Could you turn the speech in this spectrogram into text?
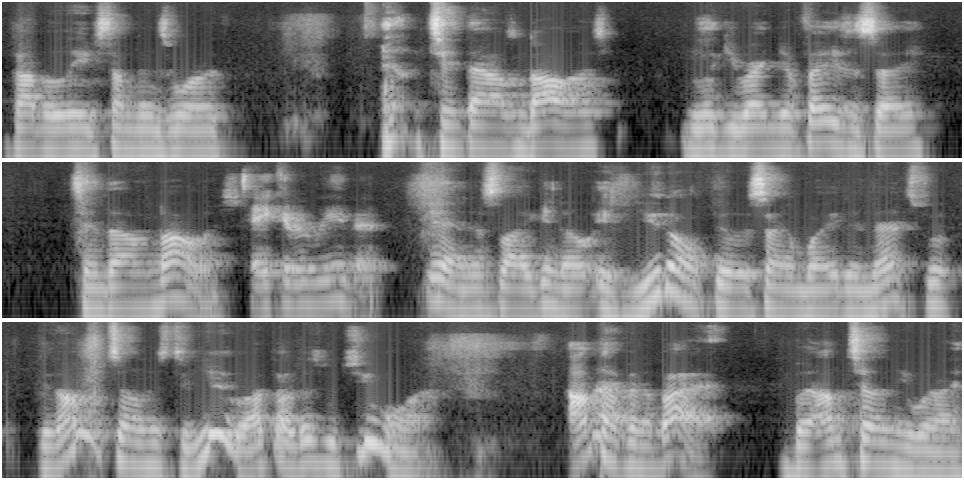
if I believe something's worth ten thousand dollars, look you right in your face and say ten thousand dollars. Take it or leave it. Yeah, and it's like you know, if you don't feel the same way, then that's what. Because I'm telling this to you. I thought that's what you want. I'm not going to buy it, but I'm telling you what I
